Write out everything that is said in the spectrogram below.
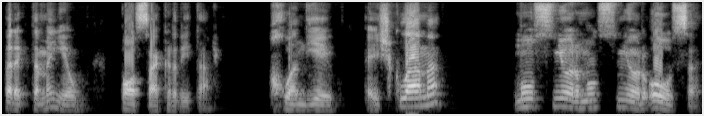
para que também eu possa acreditar. Juan Diego exclama: Monsenhor, Monsenhor, ouça,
